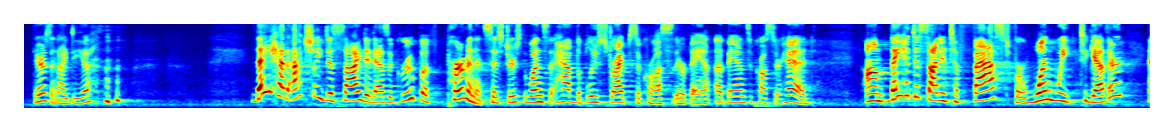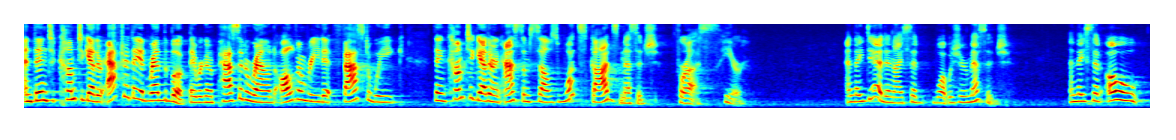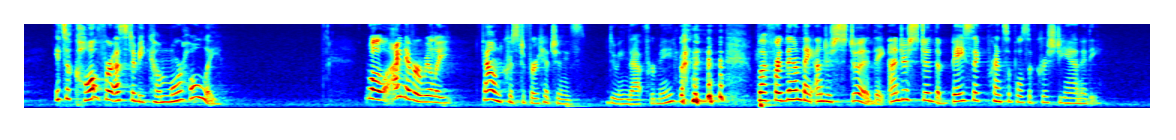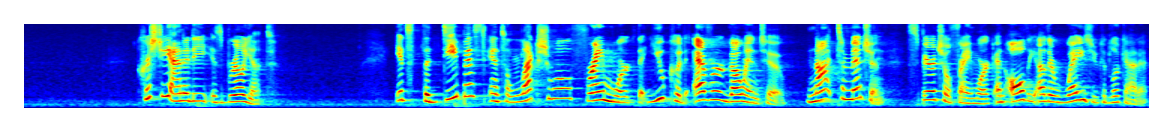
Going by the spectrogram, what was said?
There's an idea. they had actually decided, as a group of permanent sisters, the ones that have the blue stripes across their band, uh, bands across their head, um, they had decided to fast for one week together and then to come together after they had read the book. They were going to pass it around, all of them read it, fast a week, then come together and ask themselves, what's God's message for us here. And they did. And I said, What was your message? And they said, Oh, it's a call for us to become more holy. Well, I never really found Christopher Hitchens doing that for me, but, but for them, they understood. They understood the basic principles of Christianity. Christianity is brilliant. It's the deepest intellectual framework that you could ever go into, not to mention spiritual framework and all the other ways you could look at it.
